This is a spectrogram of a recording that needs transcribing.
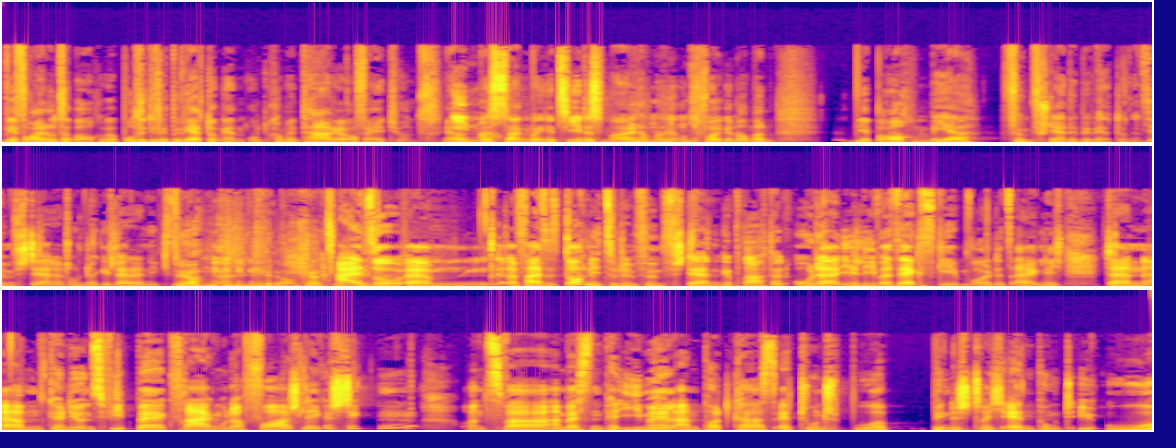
Wir freuen uns aber auch über positive Bewertungen und Kommentare auf iTunes. Ja, das sagen wir jetzt jedes Mal, haben wir uns vorgenommen. Wir brauchen mehr Fünf-Sterne-Bewertungen. Fünf Sterne, drunter geht leider nichts. Ja, genau. Ganz also, ähm, falls es doch nicht zu den fünf Sternen gebracht hat oder ihr lieber sechs geben wolltet eigentlich, dann ähm, könnt ihr uns Feedback, Fragen oder Vorschläge schicken. Und zwar am besten per E-Mail an podcast.tonspur.de n.eu.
